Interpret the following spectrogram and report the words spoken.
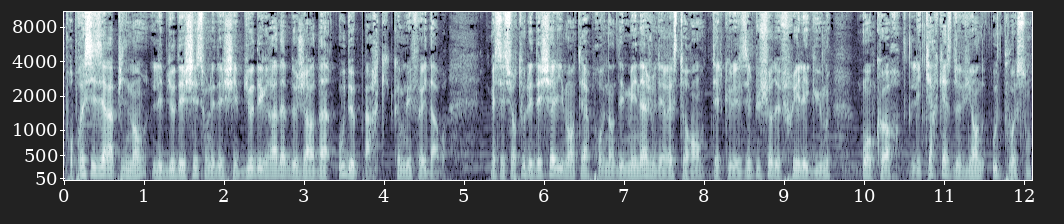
Pour préciser rapidement, les biodéchets sont les déchets biodégradables de jardin ou de parc, comme les feuilles d'arbres. Mais c'est surtout les déchets alimentaires provenant des ménages ou des restaurants, tels que les épluchures de fruits et légumes, ou encore les carcasses de viande ou de poisson.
